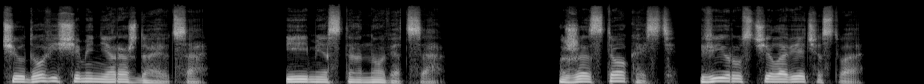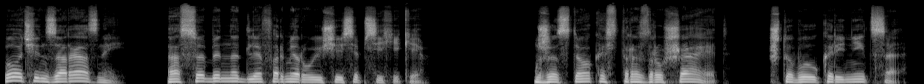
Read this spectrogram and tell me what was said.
Чудовищами не рождаются, ими становятся. Жестокость — вирус человечества, очень заразный, особенно для формирующейся психики. Жестокость разрушает, чтобы укорениться,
